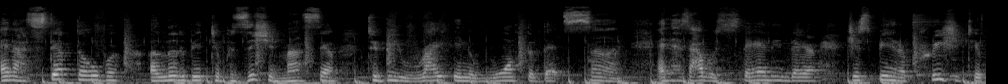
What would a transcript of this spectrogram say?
And I stepped over a little bit to position myself to be right in the warmth of that sun. And as I was standing there, just being appreciative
